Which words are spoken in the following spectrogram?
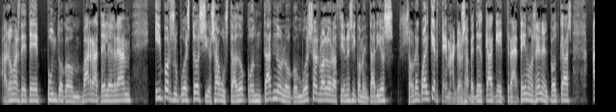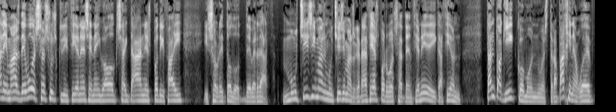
aromasdt.com barra Telegram y por supuesto, si os ha gustado, contádnoslo con vuestras valoraciones y comentarios sobre cualquier tema que os apetezca que tratemos en el podcast, además de vuestras suscripciones en iVoox, iTunes, Y sobre todo, de verdad, muchísimas, muchísimas gracias por vuestra atención y dedicación, tanto aquí como en nuestra página web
